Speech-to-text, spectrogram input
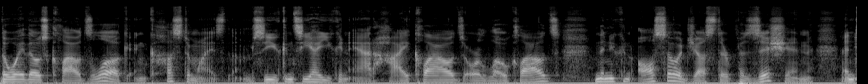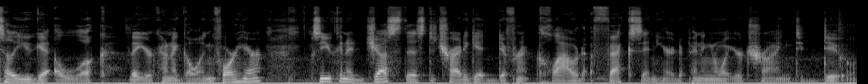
the way those clouds look and customize them. So you can see how you can add high clouds or low clouds, and then you can also adjust their position until you get a look that you're kind of going for here. So you can adjust this to try to get different cloud effects in here depending on what you're trying to do.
